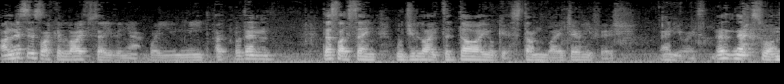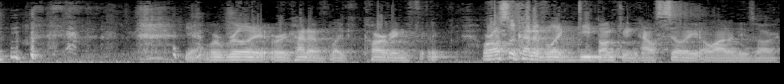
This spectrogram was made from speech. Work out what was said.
unless it's like a life-saving app where you need. Uh, but then that's like saying, would you like to die or get stung by a jellyfish? Anyways, next one. yeah, we're really we're kind of like carving. We're also kind of like debunking how silly a lot of these are.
